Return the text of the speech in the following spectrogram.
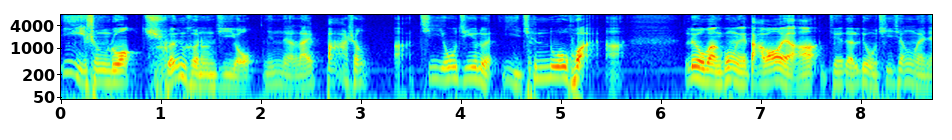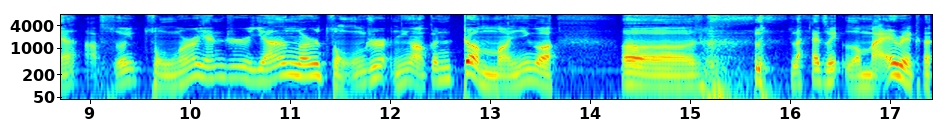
一升装全合成机油，您得来八升啊，机油机滤一千多块啊。六万公里大保养，就得六七千块钱啊！所以总而言之，言而总之，您要跟这么一个，呃，来自于 American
